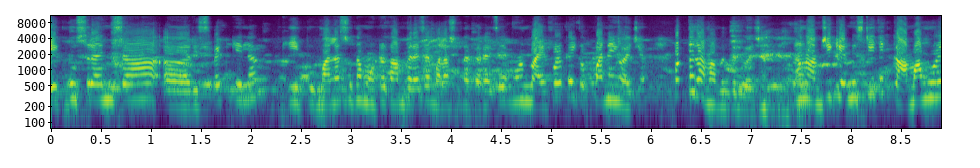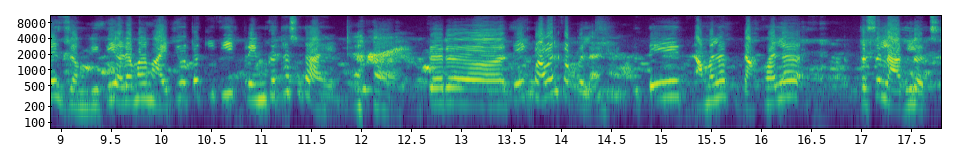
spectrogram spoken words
एक दुसऱ्यांचा रिस्पेक्ट केला की तुम्हाला सुद्धा मोठं काम करायचं मला सुद्धा करायचं आहे म्हणून वायफळ काही गप्पा नाही व्हायच्या फक्त कामाबद्दल व्हायच्या. म्हणून आमची केमिस्ट्री ते कामामुळे जमली. ती आणि आम्हाला माहिती होतं की ती एक प्रेमकथा सुद्धा आहे. तर ते एक पॉवर कपल आहे. ते आम्हाला दाखवायला तसं लागलंच.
